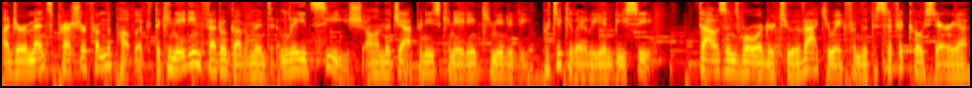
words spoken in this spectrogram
under immense pressure from the public, the Canadian federal government laid siege on the Japanese Canadian community, particularly in BC. Thousands were ordered to evacuate from the Pacific Coast area,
